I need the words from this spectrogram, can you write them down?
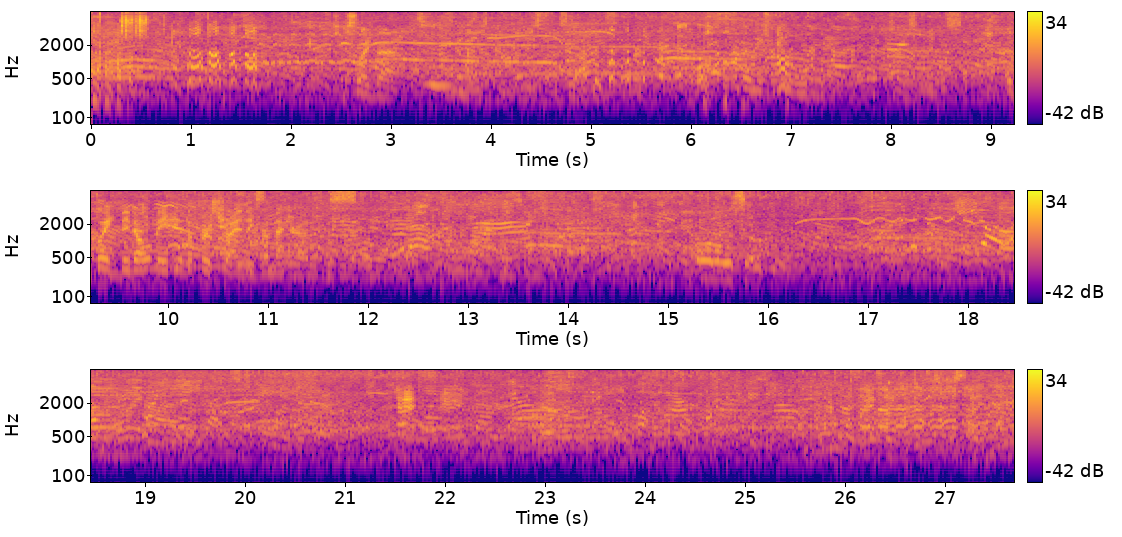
Just like that. that. It's like they don't make it the first try, and they come back around and do that. Yeah. Oh, that was so cool. Some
